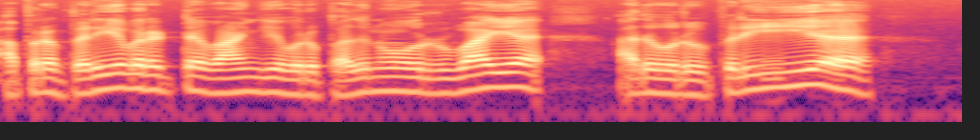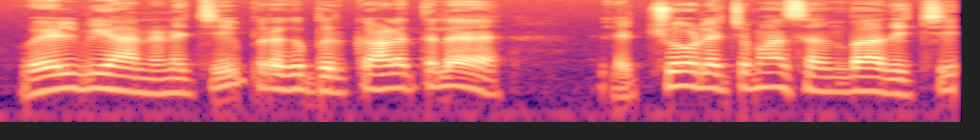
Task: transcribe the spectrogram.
அப்புறம் பெரியவர்கிட்ட வாங்கிய ஒரு பதினோரு ரூபாயை அது ஒரு பெரிய வேள்வியாக நினச்சி பிறகு பிற்காலத்தில் லட்சோ லட்சமாக சம்பாதிச்சு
